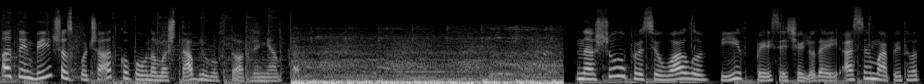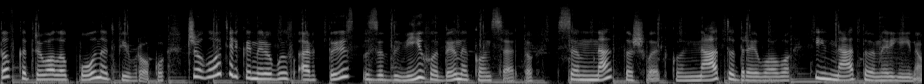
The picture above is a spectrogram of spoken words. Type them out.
а тим більше з початку повномасштабного вторгнення. На шоу працювало пів тисячі людей, а сама підготовка тривала понад півроку. Чого тільки не робив артист за дві години концерту. Все надто швидко, надто драйвово і надто енергійно.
